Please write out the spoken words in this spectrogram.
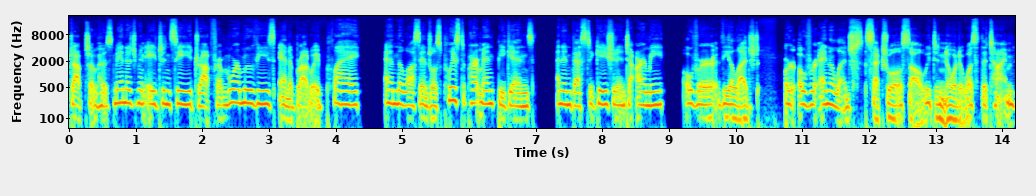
dropped from his management agency, dropped from more movies and a Broadway play. And the Los Angeles Police Department begins an investigation into Armie over the alleged or over an alleged sexual assault. We didn't know what it was at the time.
